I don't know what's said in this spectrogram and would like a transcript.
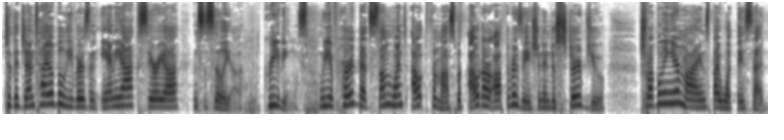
to the Gentile believers in Antioch, Syria, and Cilicia, greetings. We have heard that some went out from us without our authorization and disturbed you, troubling your minds by what they said.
